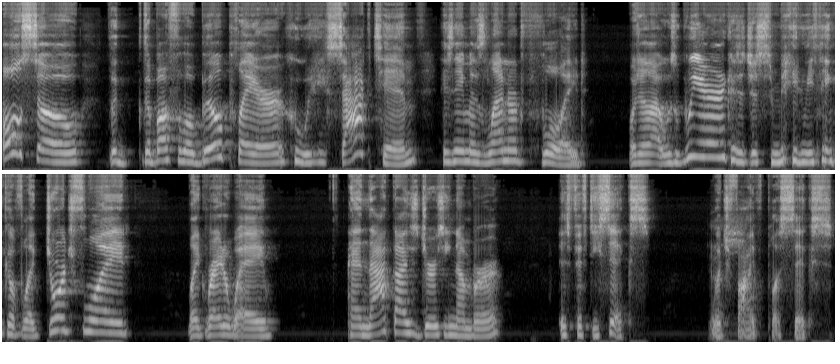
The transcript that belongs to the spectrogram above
Also, the, the Buffalo Bill player who sacked him, his name is Leonard Floyd, which I thought was weird because it just made me think of like George Floyd, like right away. And that guy's jersey number is 56, which 5 plus 6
